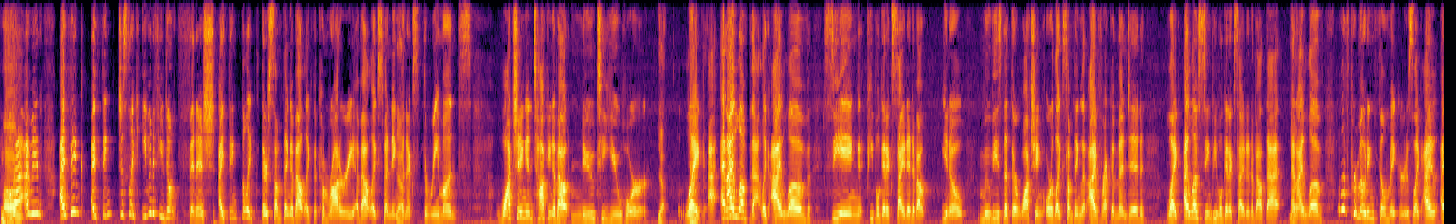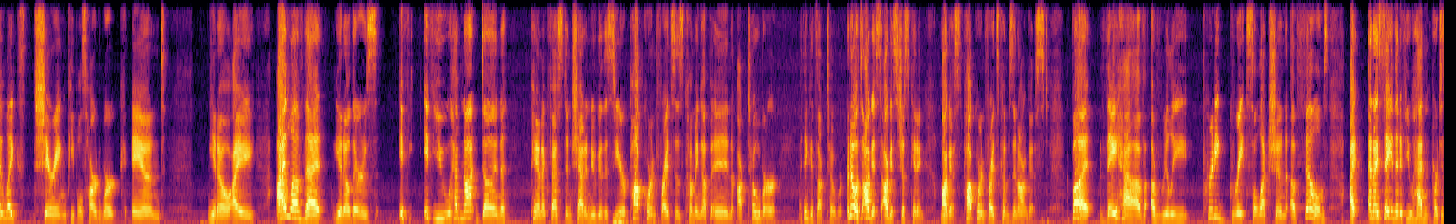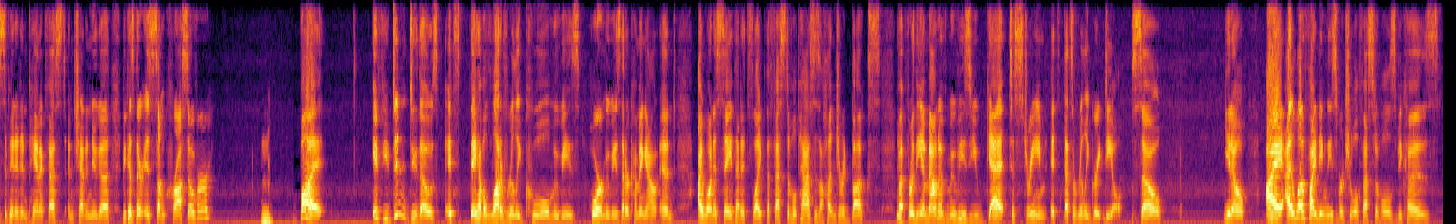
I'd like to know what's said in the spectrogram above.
Um, that- I mean, I think I think just like even if you don't finish, I think that, like there's something about like the camaraderie about like spending Yeah. the next three months watching and talking about new to you horror. yeah, Like, I, and I love that. Like, I love seeing people get excited about you know movies that they're watching or like something that I've recommended. Like, I love seeing people get excited about that, and I love I love promoting filmmakers. Like, I I like sharing people's hard work, and you know, I I love that you know there's if if you have not done Panic Fest in Chattanooga this year, Popcorn Frights is coming up in October. I think it's October. No, it's August. August, just kidding. August. Popcorn Frights comes in August. But they have a really pretty great selection of films. I and I say that if you hadn't participated in Panic Fest and Chattanooga because there is some crossover. Mhm. But if you didn't do those, it's they have a lot of really cool movies, horror movies that are coming out, and I want to say that it's like the festival pass is a hundred bucks, but for the amount of movies you get to stream, it's that's a really great deal. So, you know, I I love finding these virtual festivals because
